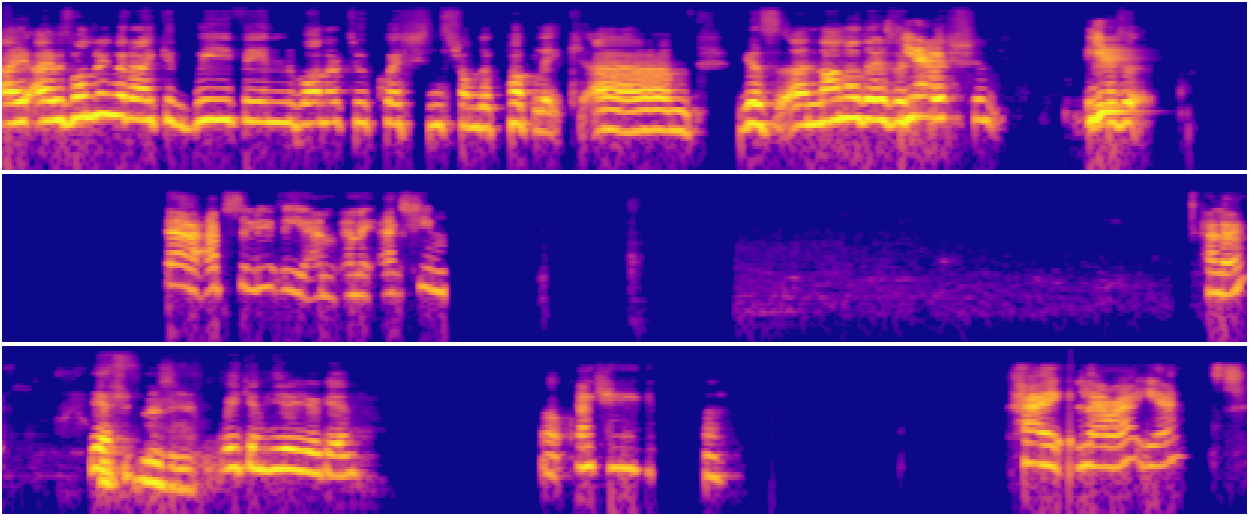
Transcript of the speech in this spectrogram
I, I, was wondering whether I could weave in one or two questions from the public um, because uh, Nana, there's a yeah. question. There's yeah. A... yeah, absolutely, and and it actually. Hello. Yes, we can hear you again. Oh. Okay. Hi, Lara. Yes.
